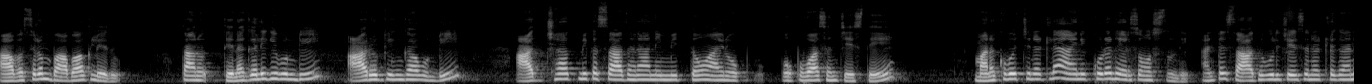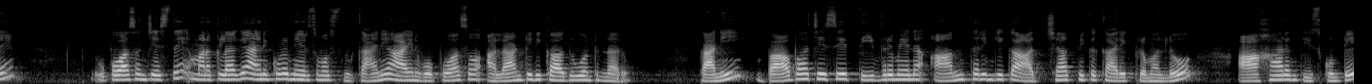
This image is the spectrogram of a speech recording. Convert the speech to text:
అవసరం బాబాకు లేదు. తాను తినగలిగి ఉండి ఆరోగ్యంగా ఉండి ఆధ్యాత్మిక సాధన నిమిత్తం ఆయన ఉపవాసం చేస్తే మనకు వచ్చినట్లే ఆయనకు కూడా నీరసం వస్తుంది. అంటే సాధువులు చేసినట్లుగానే ఉపవాసం చేస్తే మనకులాగే ఆయనకు కూడా నీరసం వస్తుంది. కానీ ఆయన ఉపవాసం అలాంటిది కాదు అంటున్నారు. కానీ బాబా చేసే తీవ్రమైన ఆంతరింగిక ఆధ్యాత్మిక కార్యక్రమంలో ఆహారం తీసుకుంటే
